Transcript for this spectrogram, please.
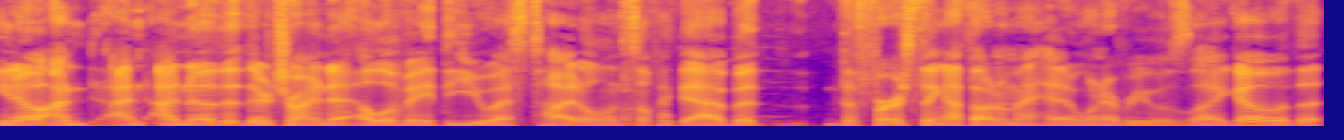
you know, I, I I know that they're trying to elevate the U.S. title and stuff like that, but the first thing I thought in my head whenever he was like, "Oh, the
